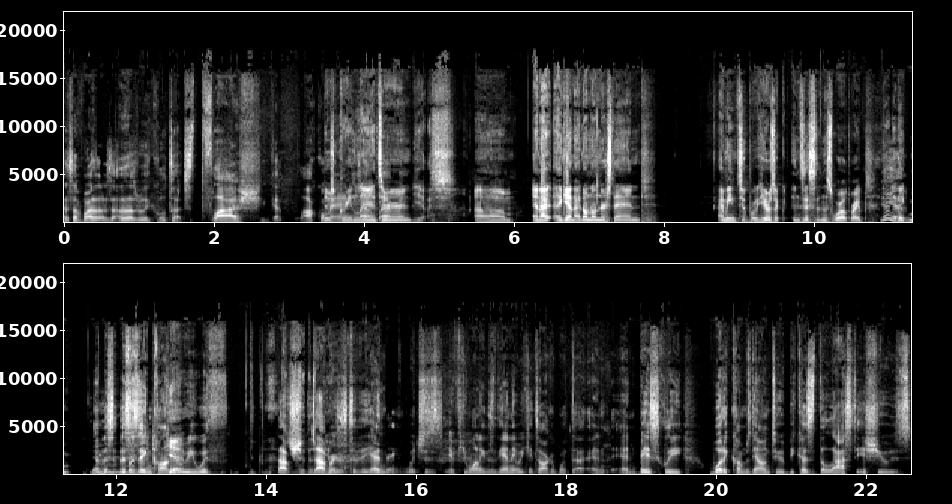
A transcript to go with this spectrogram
at some point. I thought, that was, I thought that was a really cool touch. Flash, you got Aquaman, there's green he's got Batman. lantern yes um and i again i don't understand i mean superheroes are, exist in this world right Yeah, yeah, like yeah. This this is in continuity with that. Should this that brings it? us to the ending, which is if you want to get to the ending, we can talk about that. And and basically what it comes down to, because the last issues,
